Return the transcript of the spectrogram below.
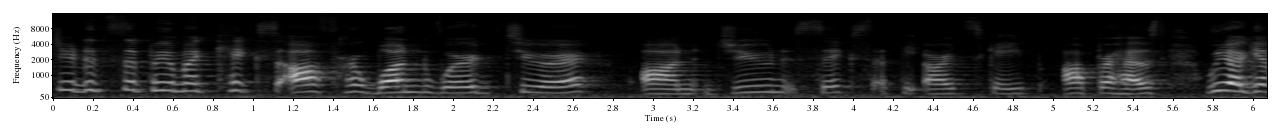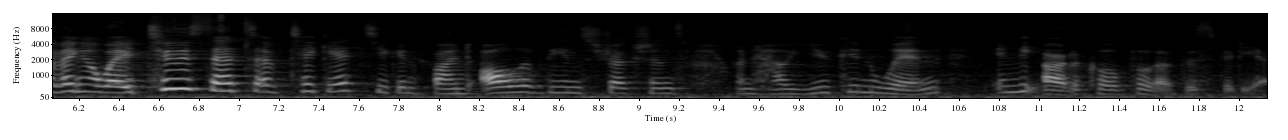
Judith Sephuma kicks off her one word tour on June 6th at the Artscape Opera House. We are giving away two sets of tickets. You can find all of the instructions on how you can win in the article below this video.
